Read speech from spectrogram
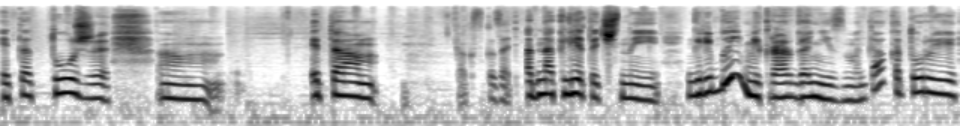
Это тоже, эм, это, как сказать, одноклеточные грибы, микроорганизмы, да, которые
